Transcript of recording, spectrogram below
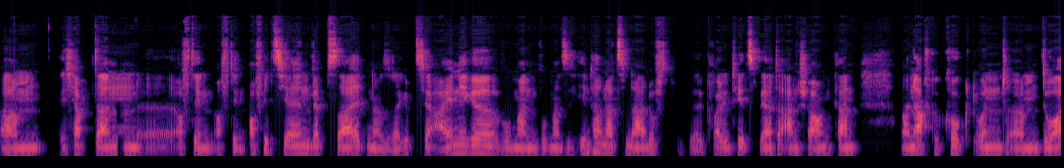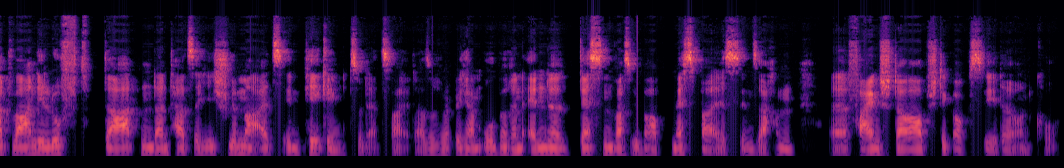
Ähm, ich habe dann äh, auf, den, auf den offiziellen Webseiten, also da gibt's ja einige, wo man, wo man sich international Luftqualitätswerte anschauen kann, mal nachgeguckt und ähm, dort waren die Luftdaten dann tatsächlich schlimmer als in Peking zu der Zeit. Also wirklich am oberen Ende dessen, was überhaupt messbar ist in Sachen äh, Feinstaub, Stickoxide und Co.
